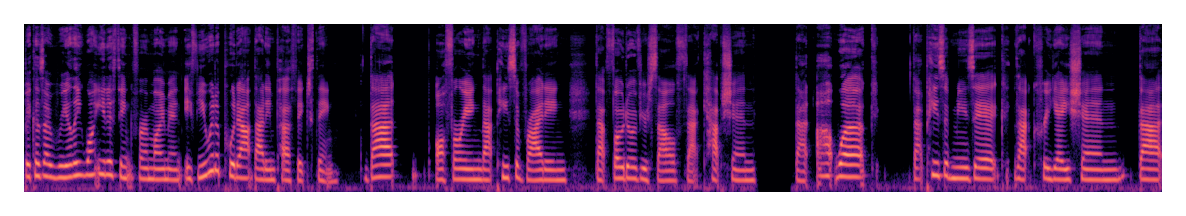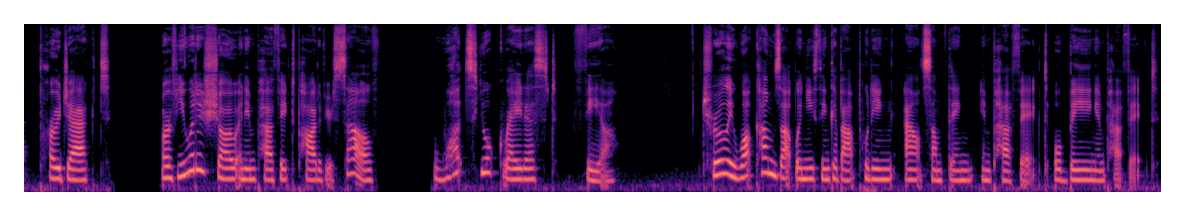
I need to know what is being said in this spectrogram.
Because I really want you to think for a moment if you were to put out that imperfect thing, that offering, that piece of writing, that photo of yourself, that caption, that artwork, that piece of music, that creation, that project, or if you were to show an imperfect part of yourself, what's your greatest fear? Truly, what comes up when you think about putting out something imperfect or being imperfect?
